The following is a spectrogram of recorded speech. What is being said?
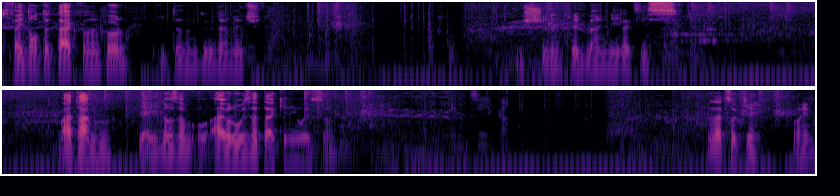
if I don't attack, for example, it doesn't do damage. You shouldn't play blindly like this. But I'm yeah, he knows I'm I always attack anyway, so. so that's okay for him.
